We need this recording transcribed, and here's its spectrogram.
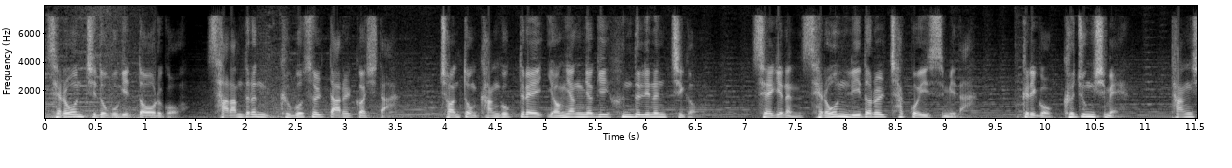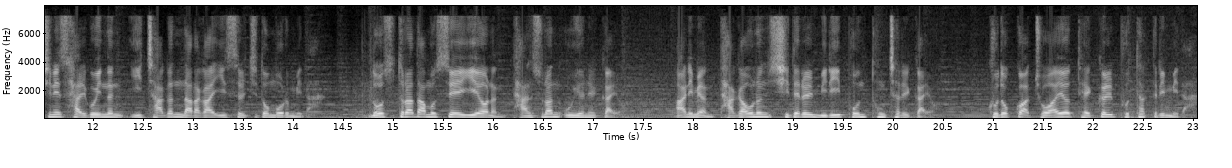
새로운 지도국이 떠오르고 사람들은 그곳을 따를 것이다. 전통 강국들의 영향력이 흔들리는 지금 세계는 새로운 리더를 찾고 있습니다. 그리고 그 중심에 당신이 살고 있는 이 작은 나라가 있을지도 모릅니다. 노스트라다무스의 예언은 단순한 우연일까요? 아니면 다가오는 시대를 미리 본 통찰일까요? 구독과 좋아요 댓글 부탁드립니다.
